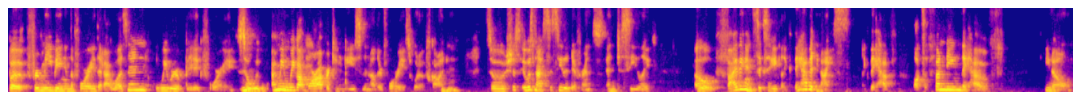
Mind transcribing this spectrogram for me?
but for me being in the 4A that I was in, we were a big 4A. So we, I mean, we got more opportunities than other 4As would have gotten. Mhm. So it was just it was nice to see the difference and to see like oh, 5A and 6A like they have it nice. Like they have lots of funding, they have you know,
